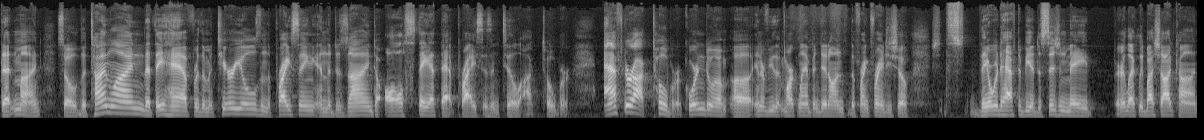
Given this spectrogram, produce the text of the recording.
that in mind. So the timeline that they have for the materials and the pricing and the design to all stay at that price is until October. After October, according to an uh, interview that Mark Lamping did on the Frank Frangie show, there would have to be a decision made, very likely by Shad Khan,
